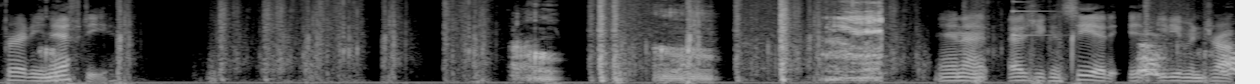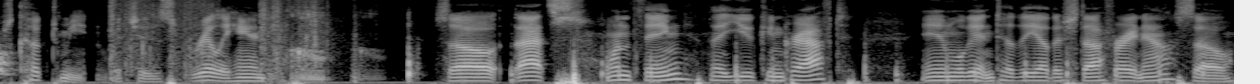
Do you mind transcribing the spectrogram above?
Pretty nifty. And as you can see, it, it, it even drops cooked meat, which is really handy. So that's one thing that you can craft, and we'll get into the other stuff right now. So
